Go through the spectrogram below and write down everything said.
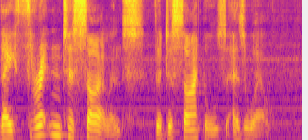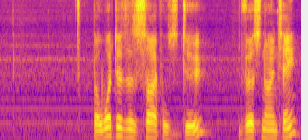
they threaten to silence the disciples as well. But what do the disciples do? Verse 19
